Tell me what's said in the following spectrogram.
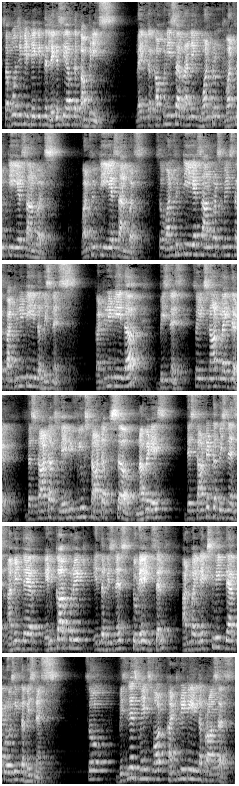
Suppose you can take it the legacy of the companies. Like the companies are running 1 to 150 years onwards. 150 years onwards. So 150 years onwards means the continuity in the business. Continuity in the business. So it's not like that. The startups, maybe few startups uh, nowadays, they started the business. I mean they are incorporate in the business today itself and by next week they are closing the business. So business means what? Continuity in the process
